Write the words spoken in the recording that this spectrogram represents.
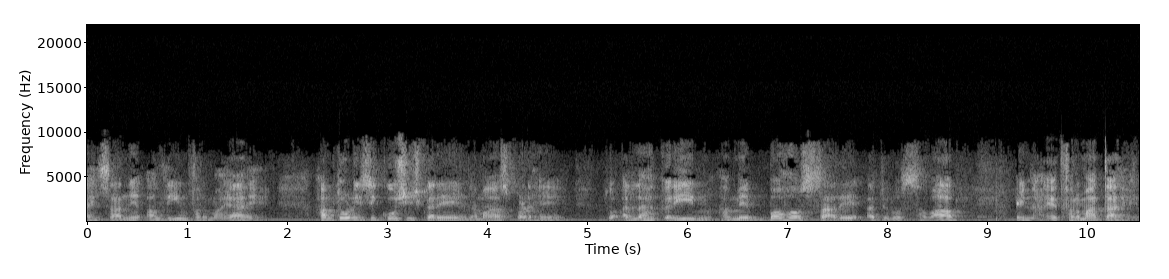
एहसान अजीम फरमाया है। हम थोड़ी सी कोशिश करें, नमाज़ पढ़ें तो अल्लाह करीम हमें बहुत सारे अजर सवाब इनायत फरमाता है।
